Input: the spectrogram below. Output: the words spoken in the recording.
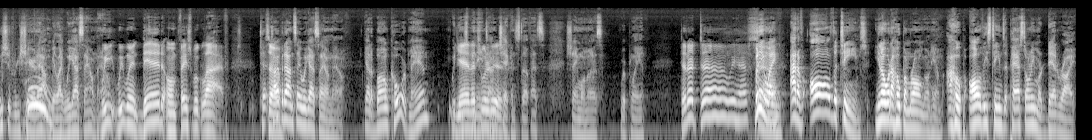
We should reshare it out and be like, we got sound now. We we went dead on Facebook Live. T- so- type it out and say we got sound now. Got a bum cord, man. We didn't Yeah, spend that's any what time is. Checking stuff. That's shame on us. We're playing. Da da da. We have. But anyway, out of all the teams, you know what? I hope I'm wrong on him. I hope all these teams that passed on him are dead right,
